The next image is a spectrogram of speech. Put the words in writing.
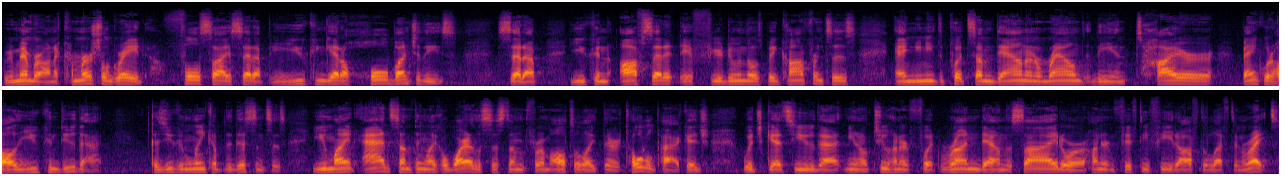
Remember, on a commercial grade, full size setup, you can get a whole bunch of these set up. You can offset it if you're doing those big conferences and you need to put some down and around the entire banquet hall. You can do that because you can link up the distances. You might add something like a wireless system from Alto, like their total package, which gets you that you know 200 foot run down the side or 150 feet off the left and right.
